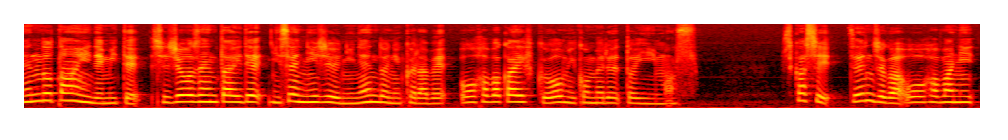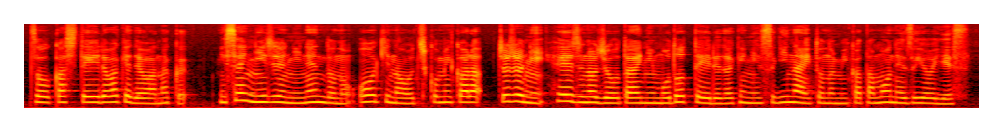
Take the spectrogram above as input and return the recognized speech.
年度単位で見て市場全体で2022年度に比べ大幅回復を見込めるといいます。しかし前需が大幅に増加しているわけではなく2022年度の大きな落ち込みから徐々に平時の状態に戻っているだけに過ぎないとの見方も根強いです。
